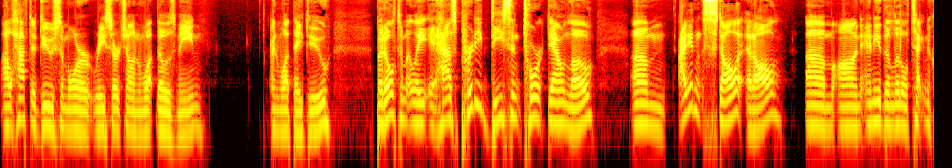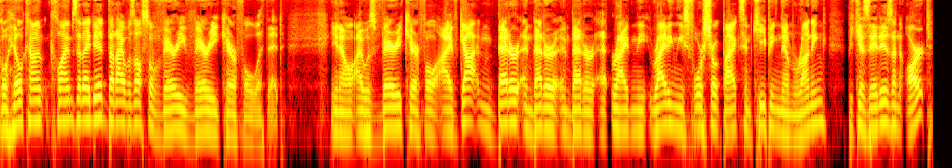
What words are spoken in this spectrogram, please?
I'll have to do some more research on what those mean and what they do. But ultimately, it has pretty decent torque down low. Um, I didn't stall it at all um, on any of the little technical hill climbs that I did, but I was also very, very careful with it. You know, I was very careful. I've gotten better and better and better at riding the, riding these four stroke bikes and keeping them running because it is an art.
